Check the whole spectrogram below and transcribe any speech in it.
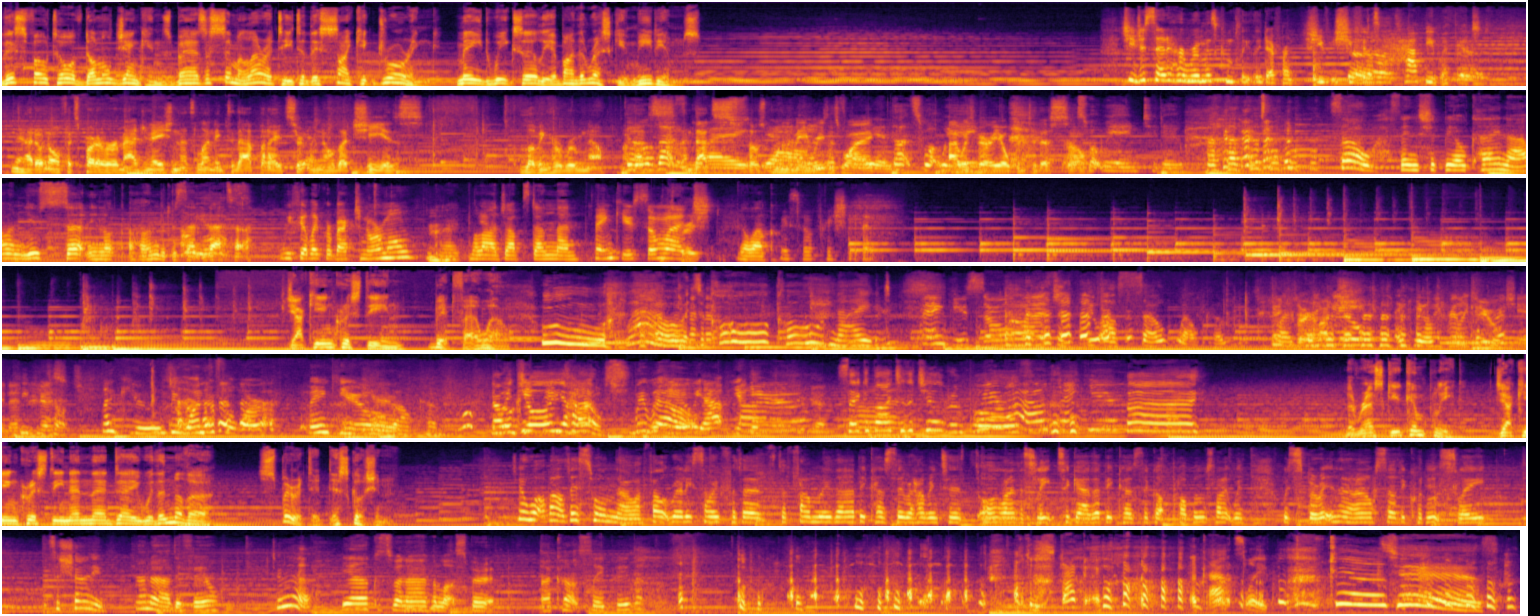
This photo of Donald Jenkins bears a similarity to this psychic drawing, made weeks earlier by the rescue mediums. She just said her room is completely different. She, she feels happy with it. Yeah, I don't know if it's part of her imagination that's lending to that, but I certainly know that she is loving her room now. And Oh, that's, that's and that's, great. that was one of the main reasons that's why. That's what we I was very open to this. So That's what we aim to do. So things should be okay now, and you certainly look 100% Oh, yes. better. We feel like we're back to normal. Great. Well, our job's done then. Thank you so much. You're welcome. We so appreciate it. Jackie and Christine bid farewell. Ooh, Wow, it's a cold, cold night. Thank you so much. you are so welcome. thank you very much. Thank you. we really do you. appreciate it. Keep You guys Thank you. do wonderful work. Thank you. You're welcome. Now we'll enjoy your house. We will. Yeah. Yeah. Say goodbye to the children, Paul. Thank you. Bye. The rescue complete, Jackie and Christine end their day with another spirited discussion. Do you know what about this one though? I felt really sorry for the, the family there because they were having to all either sleep together because they got problems like with, with spirit in the house so they couldn't sleep. It's a shame. I know how they feel. Do you? Yeah, because when I have a lot of spirit, I can't sleep either. I can stagger. I can't sleep. Cheers. Cheers.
